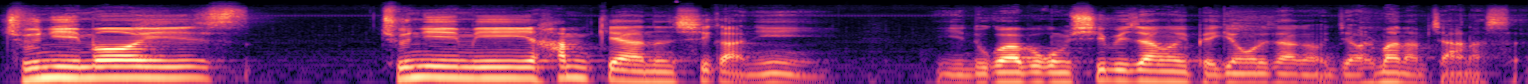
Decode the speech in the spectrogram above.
주님의 주님이 함께하는 시간이 이 누가복음 12장의 배경으로 생각하면 이제 얼마 남지 않았어요.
